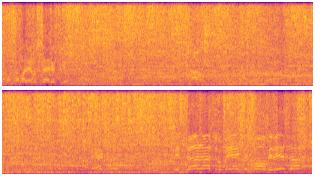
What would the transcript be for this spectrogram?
Estão trabalhando sério aqui, ó. Pestana, tudo bem aí pessoal, beleza?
